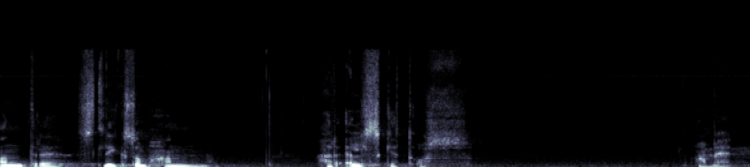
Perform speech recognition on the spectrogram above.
andre slik som han har elsket oss. Amen.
